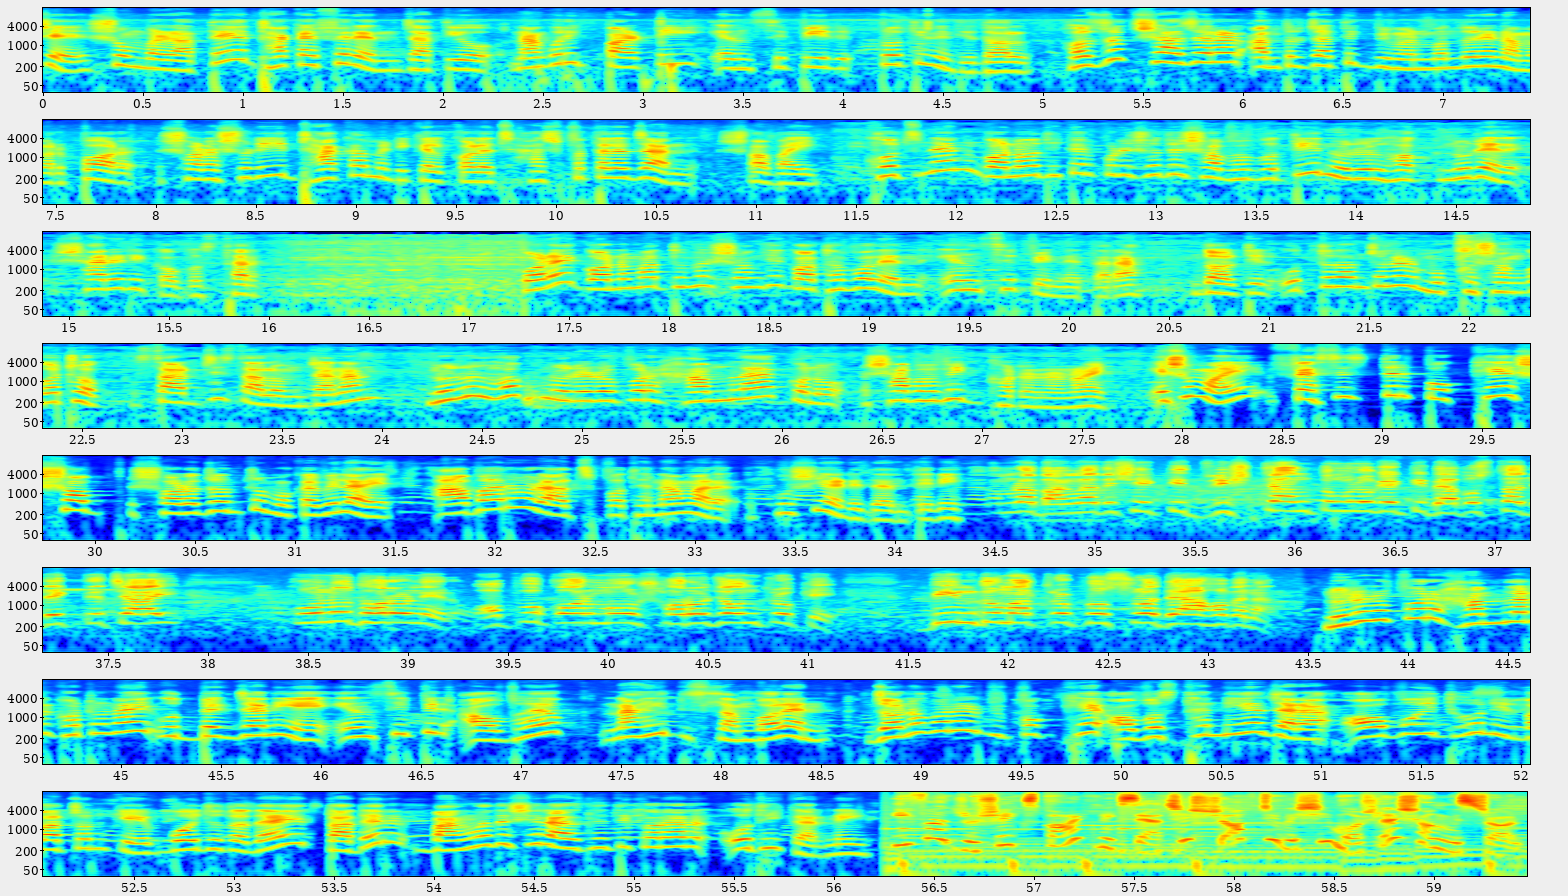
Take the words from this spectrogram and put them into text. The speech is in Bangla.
শেষে সোমবার রাতে ঢাকায় ফেরেন জাতীয় নাগরিক পার্টি এনসিপির প্রতিনিধি দল। হজরত শাহজালাল আন্তর্জাতিক বিমানবন্দরে নামার পর সরাসরি ঢাকা মেডিকেল কলেজ হাসপাতালে যান সবাই। খোঁজ নেন গণ অধিকার পরিষদের সভাপতি নুরুল হক নূরের শারীরিক অবস্থার। পরে গণমাধ্যমের সঙ্গে কথা বলেন এনসিপির নেতারা। দলটির উত্তরাঞ্চলের মুখ্য সংগঠক সার্জিস আলম জানান নুরুল হক নূরের ওপর হামলা কোনো স্বাভাবিক ঘটনা নয়। এ সময় ফ্যাসিস্টদের পক্ষে সব ষড়যন্ত্র মোকাবিলায় আবারও রাজপথে নামার হুঁশিয়ারি দেন তিনি। আমরা বাংলাদেশে একটি দৃষ্টান্তমূলক একটি ব্যবস্থা দেখতে চাই। কোনো ধরনের অপকর্ম ষড়যন্ত্রকে বিন্দুমাত্র প্রশ্রয় দেওয়া হবে না। নূরের উপর হামলার ঘটনায় উদ্বেগ জানিয়ে এনসিপির আহ্বায়ক নাহিদ ইসলাম বলেন, জনগণের বিপক্ষে অবস্থান নিয়ে যারা অবৈধ নির্বাচনকে বৈধতা দেয়, তাদের বাংলাদেশে রাজনীতি করার অধিকার নেই। ইফা জোশে এক্সপার্ট মিক্সে আছে সবচেয়ে বেশি মশলার সংমিশ্রণ।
